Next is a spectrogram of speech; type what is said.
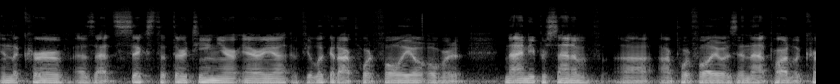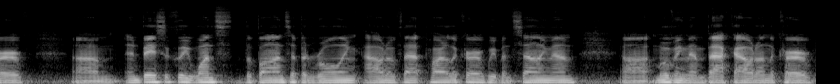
in the curve as that 6 to 13 year area. If you look at our portfolio, over 90% of uh, our portfolio is in that part of the curve. Um, and basically, once the bonds have been rolling out of that part of the curve, we've been selling them, uh, moving them back out on the curve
